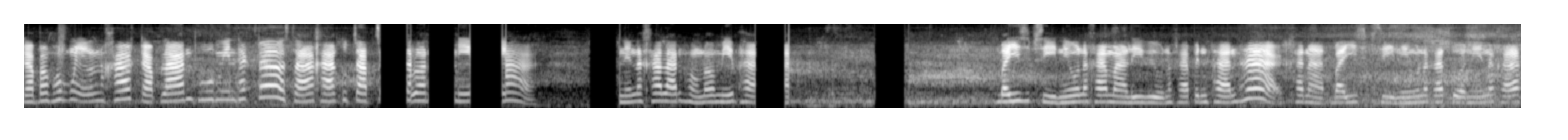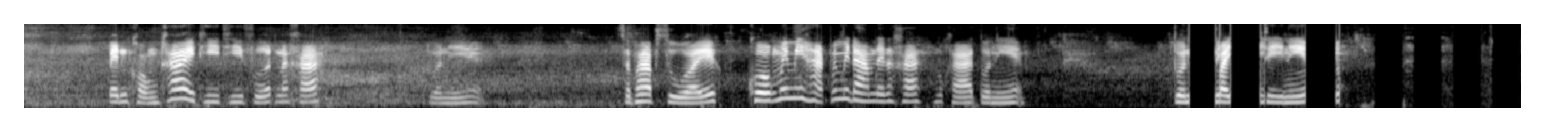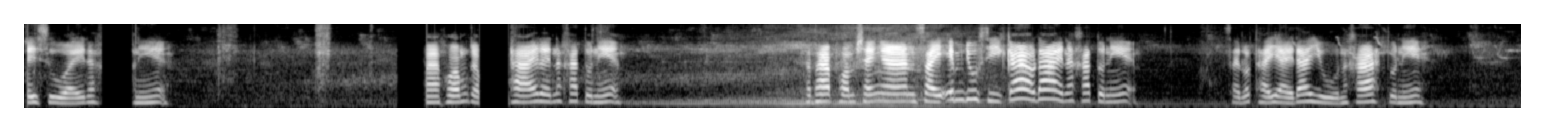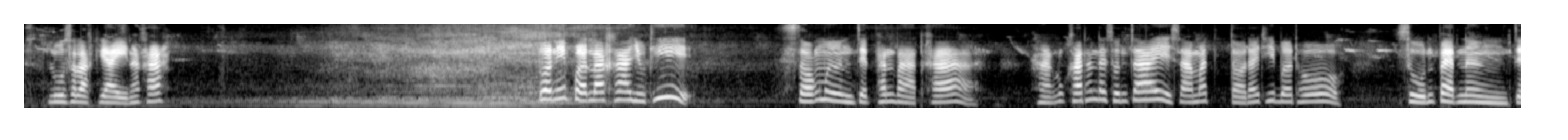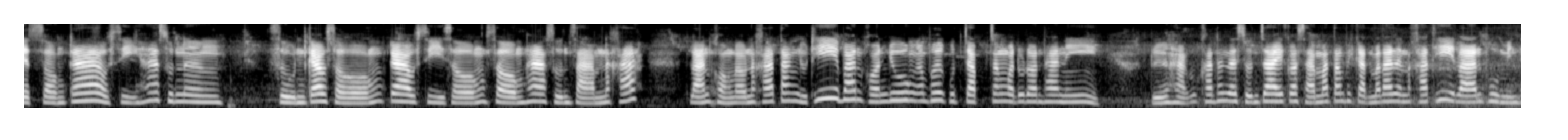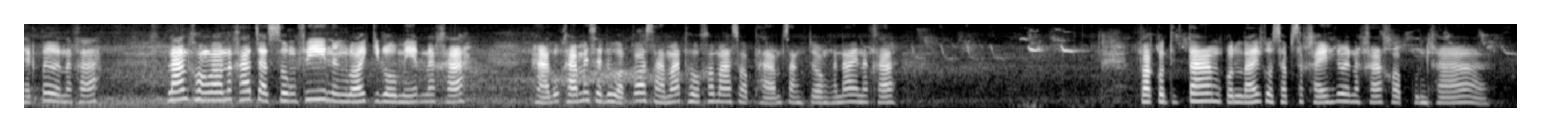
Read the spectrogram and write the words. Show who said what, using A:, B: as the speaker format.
A: กลับมาพบกันอีกแล้วนะคะ กับร้านภูมินแท็กเตอร์สาขากุจับจังหวัดนี้ค่ะวันนี้นะคะ ร้านของเรามีผ่านใบ 24 นิ้วนะคะ มารีวิวนะคะ เป็นผ่าน 5 ขนาดใบ 24 นิ้วนะคะ ตัวนี้นะคะ เป็นของค่าย TT First นะคะ ตัวนี้ สภาพสวยโครงไม่มีหักไม่มีดามเลยนะคะ ลูกค้าตัวนี้ ตัวนี้ใบสีนี้ใบ สวยนะคะนี้ มาพร้อมกับท้ายเลยนะคะตัวนี้ สภาพพร้อมใช้งานใส่ MU49 ได้นะคะ ตัวนี้ ใส่รถไถใหญ่ได้อยู่นะคะ ตัวนี้ รูสลักใหญ่นะคะ ตัวนี้เปิดราคาอยู่ที่ 27,000 บาทค่ะ หากลูกค้าท่านใดสนใจสามารถติดต่อได้ที่เบอร์โทร 0817294501 0929422503 นะคะ ร้านของเรานะคะ ตั้งอยู่ที่บ้านขอนยุงอำเภอกุจจับจังหวัดอุดรธานี หรือหากลูกค้าท่านใดสนใจก็สามารถตั้งพิกัดมาได้เลยนะคะ ที่ร้านภูมินแท็กเตอร์นะคะ ร้านของเรานะคะจัดส่งฟรี 100 กิโลเมตรนะคะ หากลูกค้าไม่สะดวกก็สามารถโทรเข้ามาสอบถามสั่งจองกันได้นะคะ ฝากกดติดตาม กดไลค์ กด Subscribe ให้ด้วยนะคะ ขอบคุณค่ะ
